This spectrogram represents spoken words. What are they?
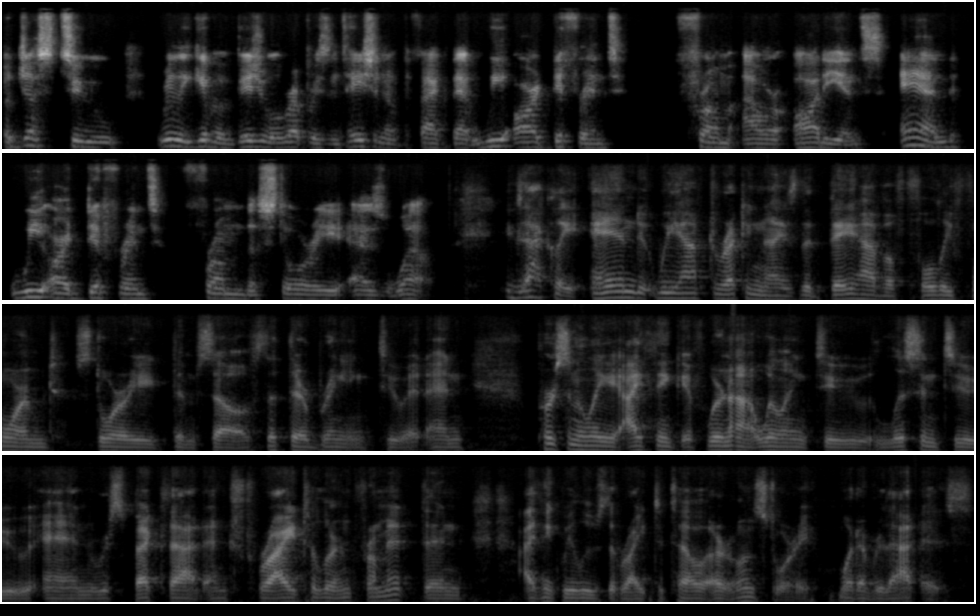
but just to really give a visual representation of the fact that we are different from our audience and we are different from the story as well. Exactly. And we have to recognize that they have a fully formed story themselves that they're bringing to it. And personally, I think if we're not willing to listen to and respect that and try to learn from it, then I think we lose the right to tell our own story, whatever that is.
